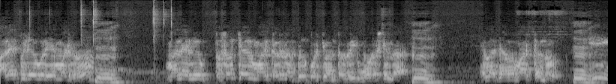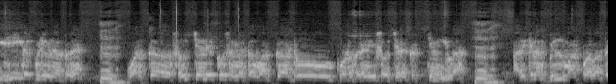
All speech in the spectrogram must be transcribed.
ಹಳೆ ಪಿಡಿಒಗಳು ಏನ್ ಮಾಡಿದ್ರು? ಮನೆ ಮೊನ್ನೆ ನೀವು ಶೌಚಾಲಯ ಮಾಡ್ಕೊಂಡ್ರೆ ನಾವು ಬಿಲ್ ಕೊಡ್ತೀವಿ ಅಂತಂದ್ರೆ ಈಗ ಮೂರು ವರ್ಷದಿಂದ. ಎಲ್ಲ ಜನ ಮಾಡ್ಕೊಂಡು ಹ್ಮ್. ಈಗ ಈಗಿನ ಪಿಡಿಒ ಏನ್ ಹೇಳ್ತಾರೆ? ವರ್ಕ್ ಶೌಚಾಲಯಕ್ಕೂ ಸಮೇತ ವರ್ಕ್ ಆರ್ಡ್ರು ಕೊಡಿದ್ರೆ ಈ ಶೌಚಾಲಯ ಕಟ್ಕೊಳಂಗಿಲ್ಲ ಹ್ಮ್. ಅದಕ್ಕೆ ನಾನು ಬಿಲ್ ಮಾಡ್ಕೊಳ್ಳಲ್ಲ ಅಂತ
